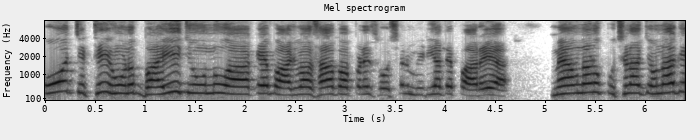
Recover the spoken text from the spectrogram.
ਉਹ ਚਿੱਠੀ ਹੁਣ 22 ਜੂਨ ਨੂੰ ਆ ਕੇ ਬਾਜਵਾ ਸਾਹਿਬ ਆਪਣੇ ਸੋਸ਼ਲ ਮੀਡੀਆ ਤੇ ਪਾ ਰਹੇ ਆ। ਮੈਂ ਉਹਨਾਂ ਨੂੰ ਪੁੱਛਣਾ ਚਾਹੁੰਦਾ ਕਿ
